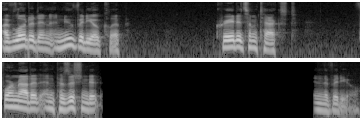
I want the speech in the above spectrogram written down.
I've loaded in a new video clip, created some text, formatted and positioned it in the video.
